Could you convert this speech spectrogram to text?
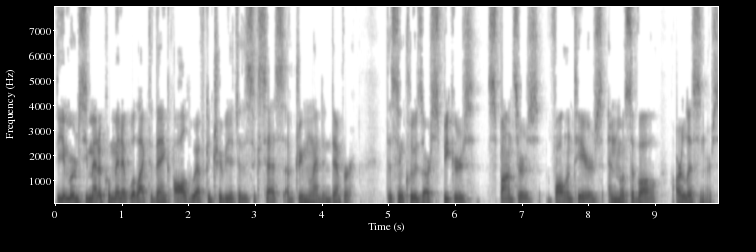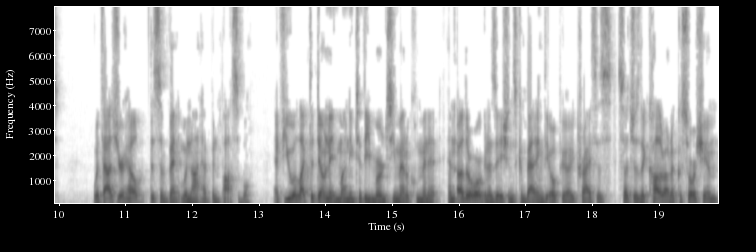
The Emergency Medical Minute would like to thank all who have contributed to the success of Dreamland in Denver. This includes our speakers, sponsors, volunteers, and most of all, our listeners. Without your help, this event would not have been possible. If you would like to donate money to the Emergency Medical Minute and other organizations combating the opioid crisis, such as the Colorado Consortium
